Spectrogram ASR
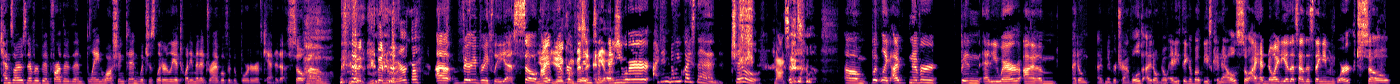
Kenzar has never been farther than Blaine, Washington, which is literally a 20 minute drive over the border of Canada. So, um, you've been you've been to America? Uh, very briefly, yes. So You- I've you didn't never come visit been to any of us. anywhere. I didn't know you guys then. Chill. Nonsense. um, but like I've never been anywhere. Um, I don't. I've never traveled. I don't know anything about these canals, so I had no idea that's how this thing even worked. So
